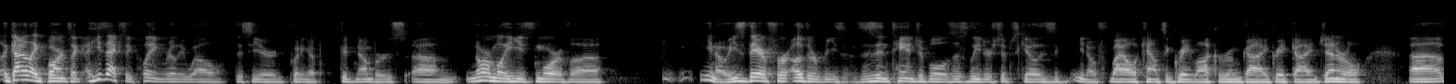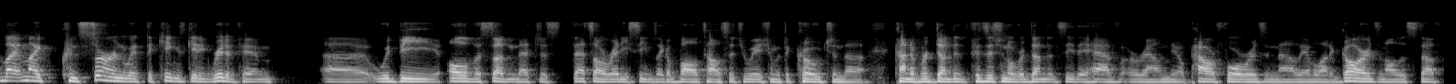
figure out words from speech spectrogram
a guy like Barnes, like he's actually playing really well this year and putting up good numbers. Um, normally he's more of a you know, he's there for other reasons. His intangibles, his leadership skills, He's you know, by all accounts, a great locker room guy, great guy in general. Uh, my my concern with the Kings getting rid of him uh, would be all of a sudden that just that's already seems like a volatile situation with the coach and the kind of redundant positional redundancy they have around you know power forwards and now they have a lot of guards and all this stuff.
